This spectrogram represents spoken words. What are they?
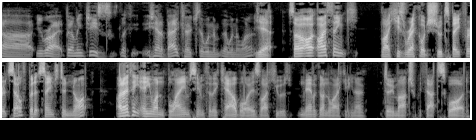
uh, you're right. But I mean, Jesus, like if you had a bad coach, they wouldn't have, they wouldn't have won it. Yeah. So I, I think like his record should speak for itself, but it seems to not. I don't think anyone blames him for the Cowboys. Like he was never going to like you know do much with that squad.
